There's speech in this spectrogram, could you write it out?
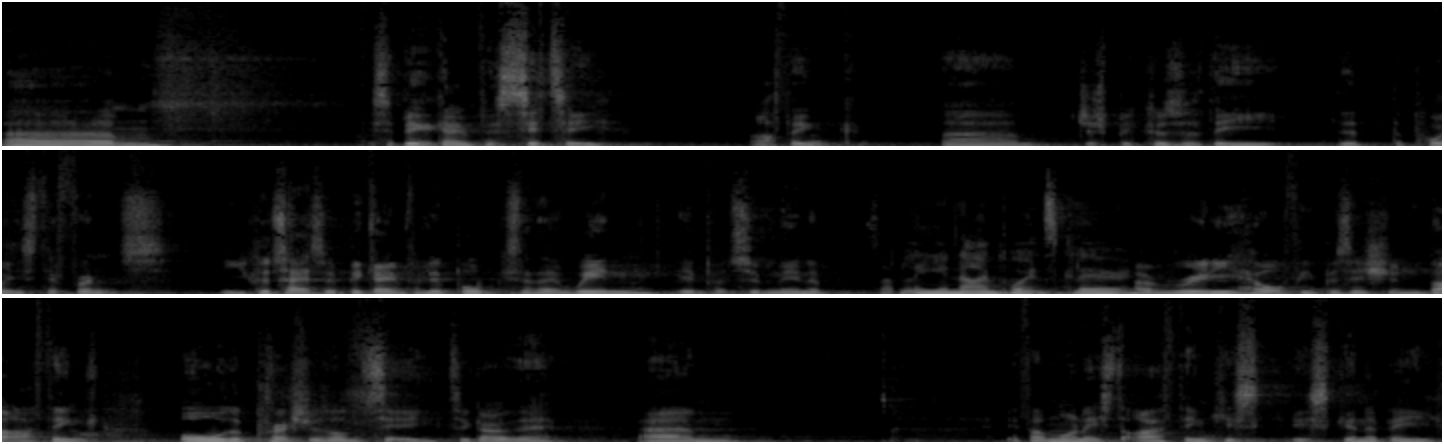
Um, it's a bigger game for City, I think, um, just because of the, the, the points difference. You could say it's a big game for Liverpool because if they win, it puts them in a, Suddenly you're nine points clear. a really healthy position. But I think all the pressure's on City to go there. Um, if I'm honest, I think it's, it's going to be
